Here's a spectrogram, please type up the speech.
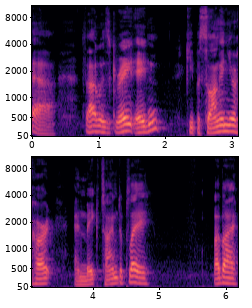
Yeah, that was great, Aidan. Keep a song in your heart and make time to play. Bye bye.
